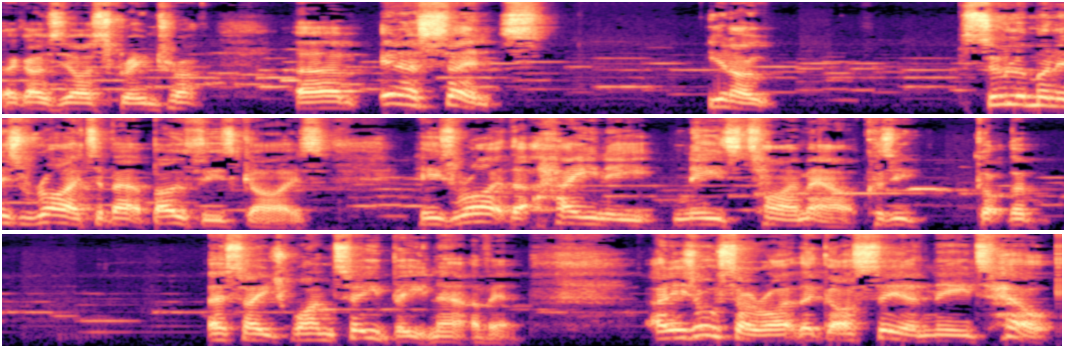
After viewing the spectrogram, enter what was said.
there goes the ice cream truck. Um, in a sense, you know, Sulaiman is right about both these guys. He's right that Haney needs time out because he got the SH1T beaten out of him. And he's also right that Garcia needs help,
